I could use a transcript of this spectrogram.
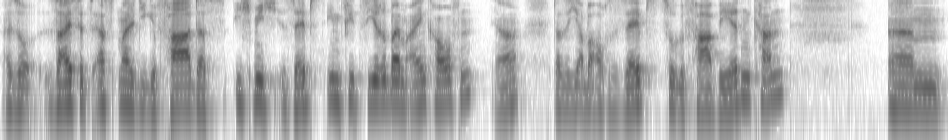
also sei es jetzt erstmal die Gefahr, dass ich mich selbst infiziere beim Einkaufen, ja, dass ich aber auch selbst zur Gefahr werden kann. ähm,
